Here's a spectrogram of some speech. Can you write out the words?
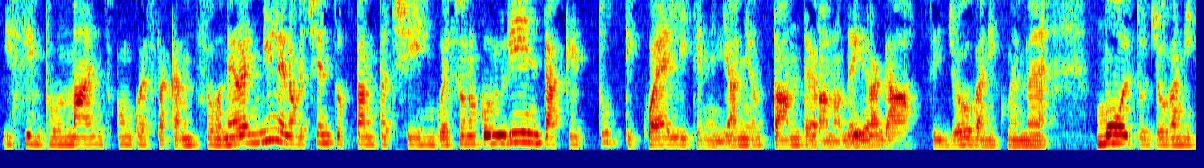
i Simple Minds con questa canzone. Era il 1985, sono convinta che tutti quelli che negli anni 80 erano dei ragazzi giovani come me, molto giovani,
